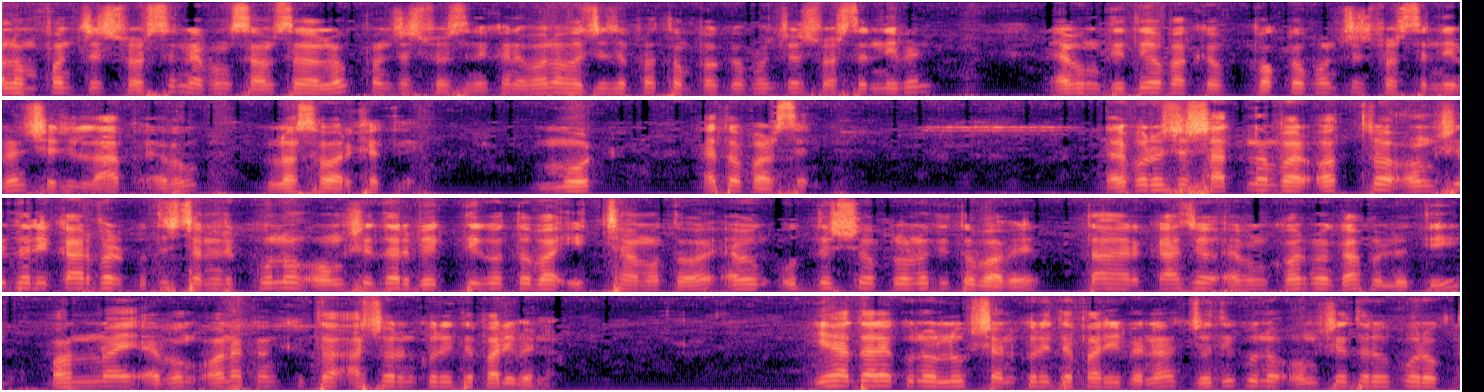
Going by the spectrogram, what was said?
আলম পঞ্চাশ পার্সেন্ট এবং শামসুল আলম পঞ্চাশ পার্সেন্ট এখানে বলা হচ্ছে যে প্রথম পক্ষ পঞ্চাশ পার্সেন্ট নেবেন এবং দ্বিতীয় পক্ষ পক্ষ পঞ্চাশ পার্সেন্ট নেবেন, সেটি লাভ এবং লস হওয়ার ক্ষেত্রে। মোট এত পার্সেন্ট এরপর হচ্ছে সাত নম্বর, অত্র অংশীদারি কারবার প্রতিষ্ঠানের কোনো অংশীদার ব্যক্তিগত বা ইচ্ছা মতো এবং উদ্দেশ্য প্রণোদিতভাবে তাহার কাজ এবং কর্মে গাফিলতি, অন্যায় এবং অনাকাঙ্ক্ষিত আচরণ করিতে পারিবে না। ইহা দ্বারা কোনো লোকসান করিতে পারিবে না। যদি কোনো অংশীদার উপরোক্ত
